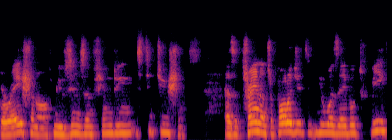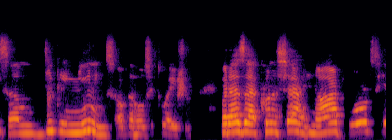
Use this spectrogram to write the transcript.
collaboration of museums and funding institutions. As a trained anthropologist, he was able to read some deeply meanings of the whole situation. But as a connoisseur in art worlds, he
